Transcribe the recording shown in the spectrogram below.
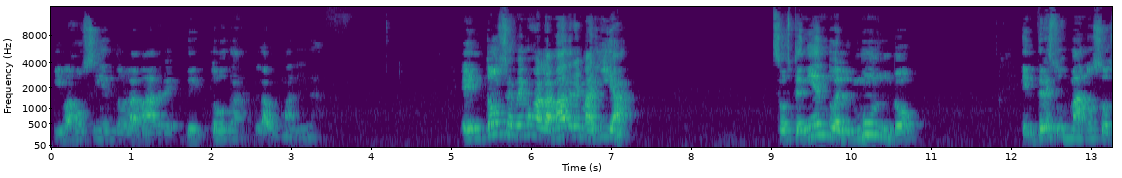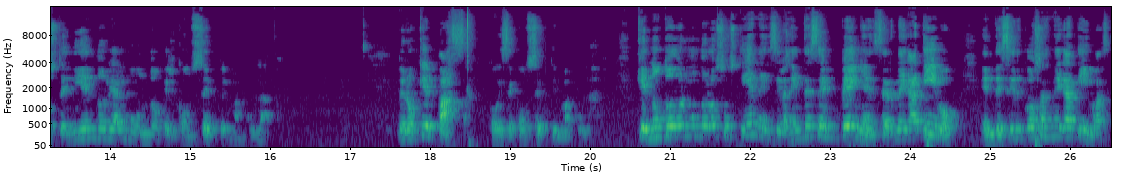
y bajó siendo la Madre de toda la humanidad. Entonces vemos a la Madre María sosteniendo el mundo entre sus manos, sosteniéndole al mundo el concepto inmaculado. Pero ¿qué pasa con ese concepto inmaculado? Que no todo el mundo lo sostiene. Si la gente se empeña en ser negativo, en decir cosas negativas,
